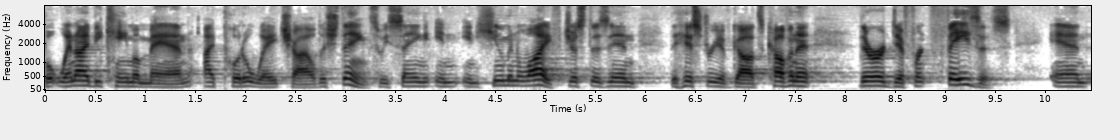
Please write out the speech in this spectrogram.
But when I became a man, I put away childish things. So he's saying in, in human life, just as in the history of God's covenant, there are different phases. And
